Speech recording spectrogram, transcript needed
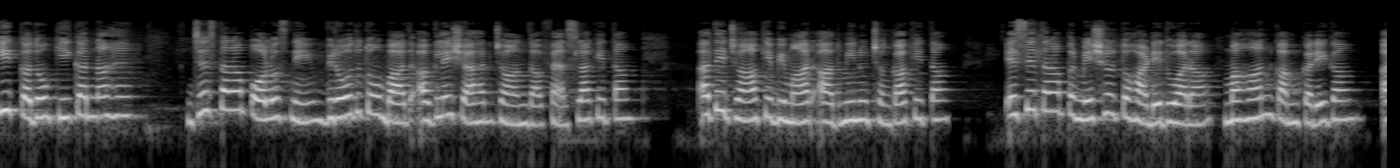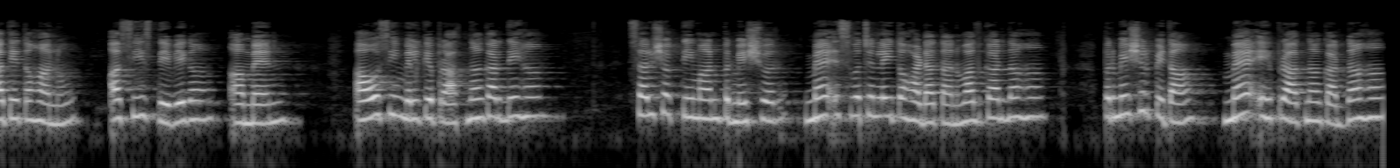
ਕਿ ਕਦੋਂ ਕੀ ਕਰਨਾ ਹੈ? ਜਿਸ ਤਰ੍ਹਾਂ ਪੌਲਸ ਨੇ ਵਿਰੋਧ ਤੋਂ ਬਾਅਦ ਅਗਲੇ ਸ਼ਹਿਰ ਜਾਣ ਦਾ ਫੈਸਲਾ ਕੀਤਾ ਅਤੇ ਜਾ ਕੇ ਬਿਮਾਰ ਆਦਮੀ ਨੂੰ ਚੰਗਾ ਕੀਤਾ, ਇਸੇ ਤਰ੍ਹਾਂ ਪਰਮੇਸ਼ਰ ਤੁਹਾਡੇ ਦੁਆਰਾ ਮਹਾਨ ਕੰਮ ਕਰੇਗਾ ਅਤੇ ਤੁਹਾਨੂੰ ਅਸੀਸ ਦੇਵੇਗਾ। ਆਮੇਨ। ਆਓ ਅਸੀਂ ਮਿਲ ਕੇ ਪ੍ਰਾਰਥਨਾ ਕਰਦੇ ਹਾਂ। ਸਰਵ ਸ਼ਕਤੀਮਾਨ ਪਰਮੇਸ਼ਵਰ, ਮੈਂ ਇਸ ਵਚਨ ਲਈ ਤੁਹਾਡਾ ਧੰਨਵਾਦ ਕਰਦਾ ਹਾਂ। ਪਰਮੇਸ਼ਰ ਪਿਤਾ, ਮੈਂ ਇਹ ਪ੍ਰਾਰਥਨਾ ਕਰਦਾ ਹਾਂ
